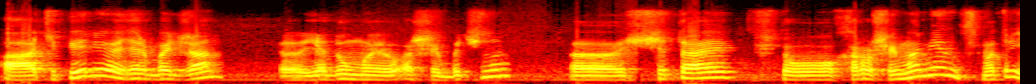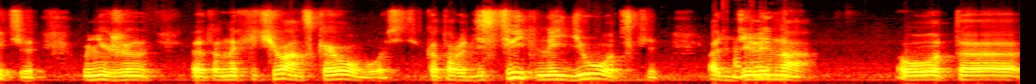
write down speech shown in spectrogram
А теперь Азербайджан, э, я думаю, ошибочно – считает, что хороший момент, смотрите, у них же это Нахичеванская область, которая действительно идиотски отделена от э,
